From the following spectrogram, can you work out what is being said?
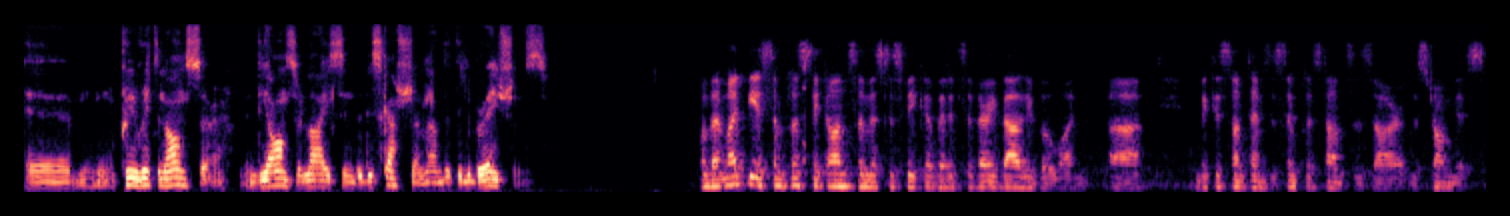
um, pre-written answer. The answer lies in the discussion and the deliberations. Well, that might be a simplistic answer, Mr. Speaker, but it's a very valuable one uh, because sometimes the simplest answers are the strongest.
